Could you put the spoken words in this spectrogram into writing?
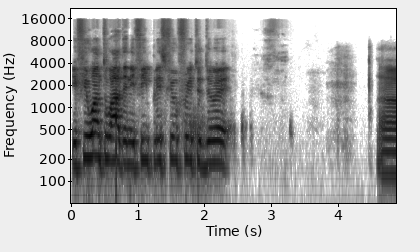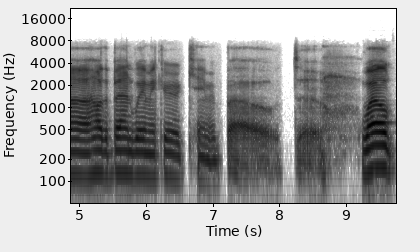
if you want to add anything, please feel free to do it. Uh, how the band Waymaker came about. Uh, well,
